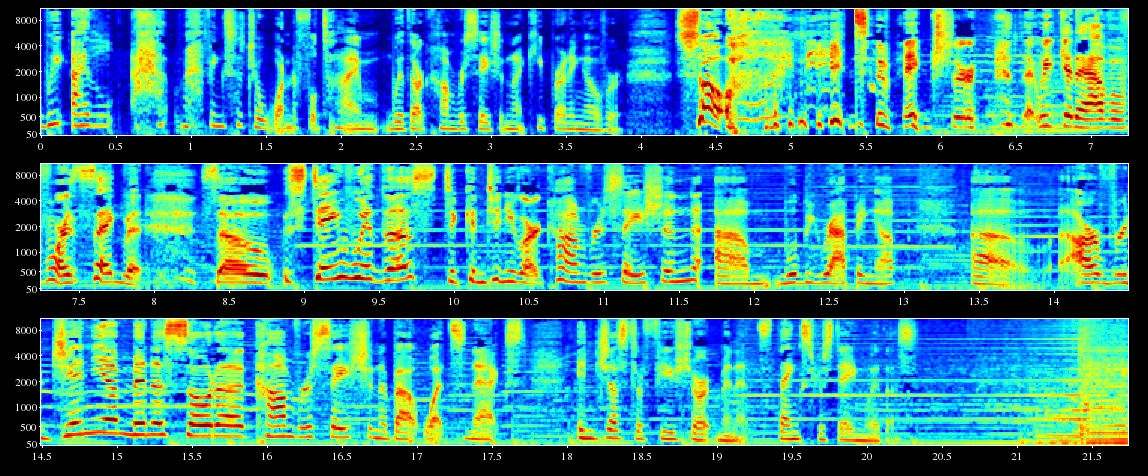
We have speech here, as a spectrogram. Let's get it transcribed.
We, I, am having such a wonderful time with our conversation. I keep running over. So I need to make sure that we can have a fourth segment. So stay with us to continue our conversation. Um, we'll be wrapping up uh, our Virginia, Minnesota conversation about what's next in just a few short minutes. Thanks for staying with us.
